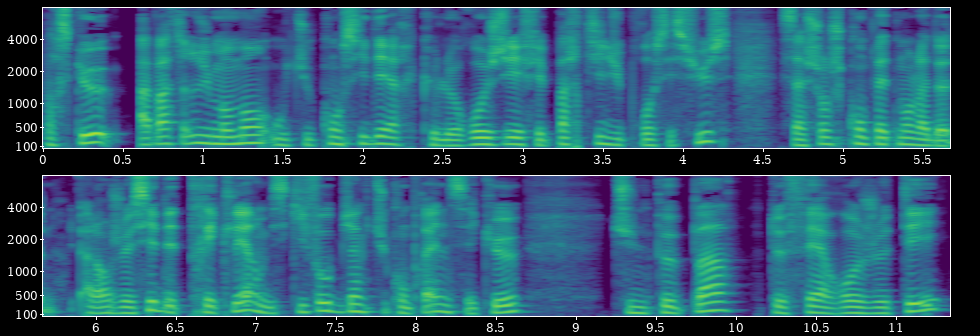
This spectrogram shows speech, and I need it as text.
Parce que à partir du moment où tu considères que le rejet fait partie du processus, ça change complètement la donne. Alors je vais essayer d'être très clair, mais ce qu'il faut bien que tu comprennes, c'est que tu ne peux pas te faire rejeter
